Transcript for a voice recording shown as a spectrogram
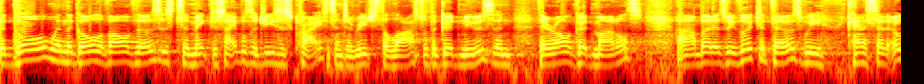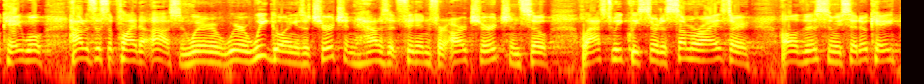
the goal, when the goal of all of those is to make disciples of Jesus Christ and to reach the lost with the good news, then they're all good models. Um, but as we've looked at those, we kind of said, okay, well, how does this apply to us? And where, where are we going as a church? And how does it fit in for our church? And so last week we sort of summarized our, all of this and we said, okay,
